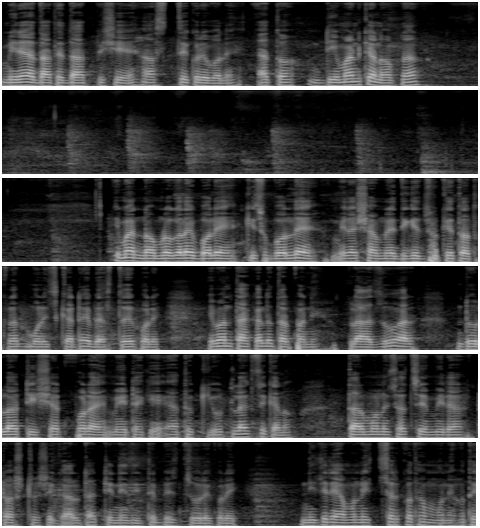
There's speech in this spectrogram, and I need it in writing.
মীরা দাঁতে দাঁত পিষে আস্তে করে বলে, এত ডিমান্ড কেন আপনার? ইমান নম্র গলায় বলে, কিছু বললে মীরা সামনের দিকে ঝুঁকে তৎক্ষণাৎ মরিচ কাটায় ব্যস্ত হয়ে পড়ে। ইমান তাকালো তার পানে। প্লাজো আর ডোলা টি শার্ট পরায় মেয়েটাকে এত কিউট লাগছে কেন? তার মনে চাচ্ছে মীরা টসটসে গালটা টেনে দিতে বেশ জোরে করে নিজের এমন ইচ্ছার কথা মনে হতে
